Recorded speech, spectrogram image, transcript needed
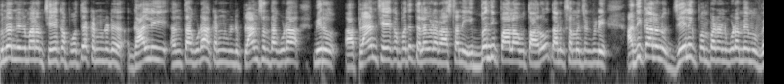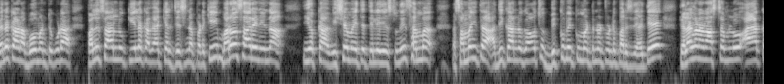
పునర్నిర్మాణం చేయకపోతే అక్కడ ఉన్నటువంటి గాలి అంతా కూడా అక్కడ ఉన్నటువంటి ప్లాంట్స్ అంతా కూడా మీరు ఆ ప్లాన్ చేయకపోతే తెలంగాణ రాష్ట్రాన్ని ఇబ్బంది పాలవుతారు. దానికి సంబంధించినటువంటి అధికారులను జైలుకు పంపడానికి కూడా మేము వెనకాడబోమంటూ కూడా పలుసార్లు కీలక వ్యాఖ్యలు చేసినప్పటికీ మరోసారి నిన్న ఈ యొక్క విషయం అయితే తెలియజేస్తుంది. సంబ సంబంధిత అధికారులు కావచ్చు బిక్కుబిక్కుమంటున్నటువంటి పరిస్థితి. అయితే తెలంగాణ రాష్ట్రంలో ఆ యొక్క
